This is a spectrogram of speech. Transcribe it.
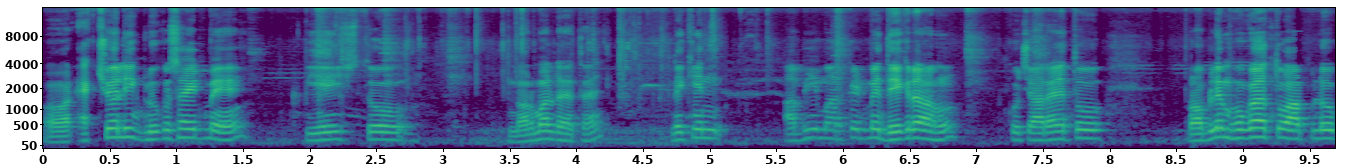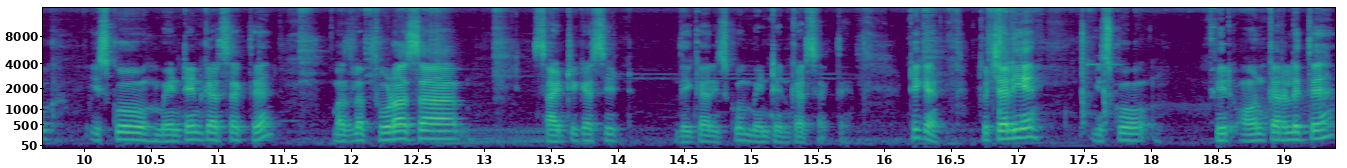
और एक्चुअली ग्लूकोसाइड में पीएच तो नॉर्मल रहता है। लेकिन अभी मार्केट में देख रहा हूँ, कुछ आ रहा है तो प्रॉब्लम होगा तो आप लोग इसको मेंटेन कर सकते हैं। मतलब थोड़ा सा साइट्रिक एसिड देकर इसको मेंटेन कर सकते हैं। ठीक है। तो चलिए, इसको फिर ऑन कर लेते हैं।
